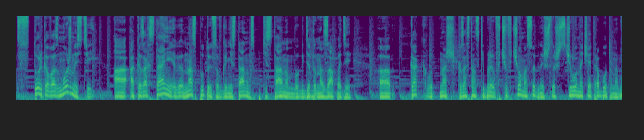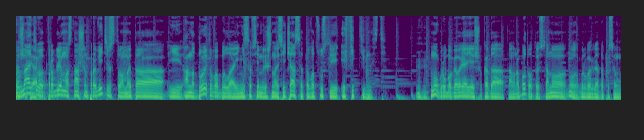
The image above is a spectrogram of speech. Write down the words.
Столько возможностей, а о Казахстане э, нас путают с Афганистаном, с Пакистаном, где-то на Западе. А как вот наш казахстанский бренд, в, в чем особенность, что, с чего начать работу над Вы знаете, пиаром? вот проблема с нашим правительством, это и она до этого была, и не совсем решена сейчас, это в отсутствии эффективности. Угу. Ну, грубо говоря, я еще когда там работал, то есть оно, ну, грубо говоря, допустим,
